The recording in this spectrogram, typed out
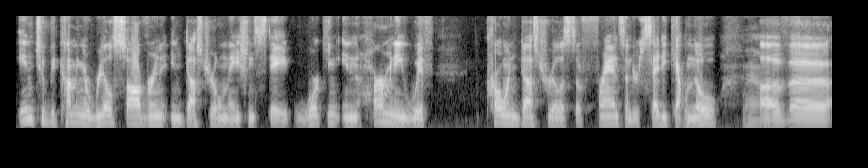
into becoming a real sovereign industrial nation state, working in harmony with pro-industrialists of France under Sadi Carnot, yeah. of uh,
